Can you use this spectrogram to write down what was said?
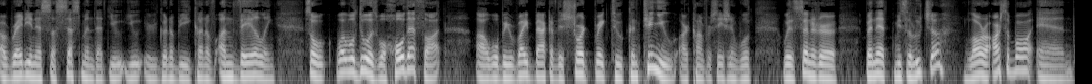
a readiness assessment that you, you, you're going to be kind of unveiling. So, what we'll do is we'll hold that thought. Uh, we'll be right back at this short break to continue our conversation with, with Senator Bennette Misalucha, Laura Arcibal, and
